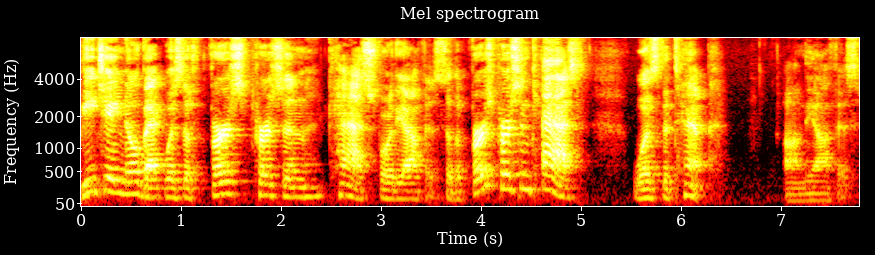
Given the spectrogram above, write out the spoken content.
BJ Novak was the first person cast for The Office. So the first person cast was the temp on The Office.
